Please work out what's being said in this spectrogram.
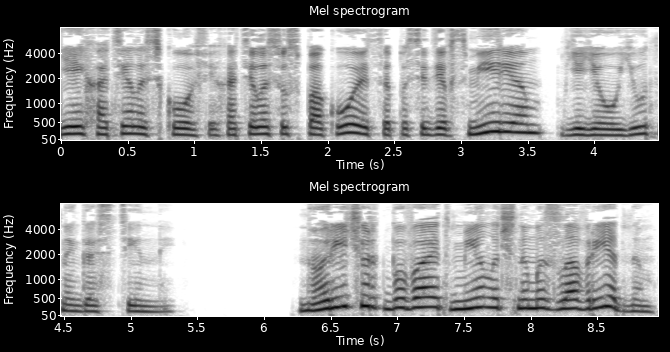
Ей хотелось кофе, хотелось успокоиться, посидев с Мирием в ее уютной гостиной. Но Ричард бывает мелочным и зловредным,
